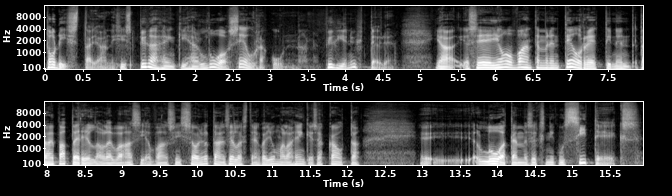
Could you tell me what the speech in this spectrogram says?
todistajani. Siis pyhä henkihän luo seurakunnan, pyhien yhteyden. Ja, ja se ei ole vaan tämmöinen teoreettinen tai paperilla oleva asia, vaan siis se on jotain sellaista, jonka Jumala henkensä kautta luo tämmöiseksi niin kuin siteeksi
